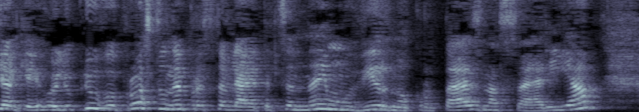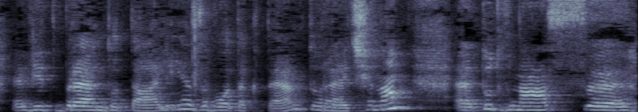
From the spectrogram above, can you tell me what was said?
як я його люблю, ви просто не представляєте. Це неймовірно крутезна серія від бренду Талія, завод Актен, Туреччина. Е, Тут в нас е,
